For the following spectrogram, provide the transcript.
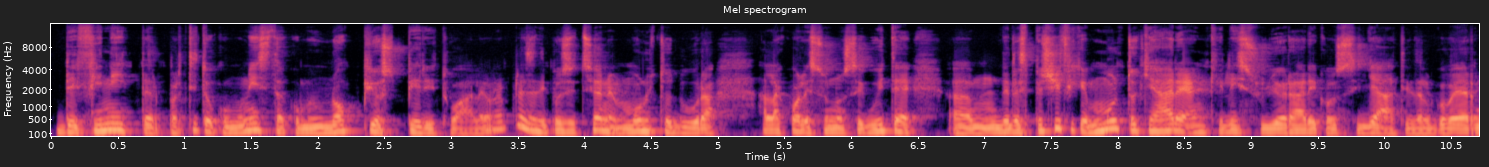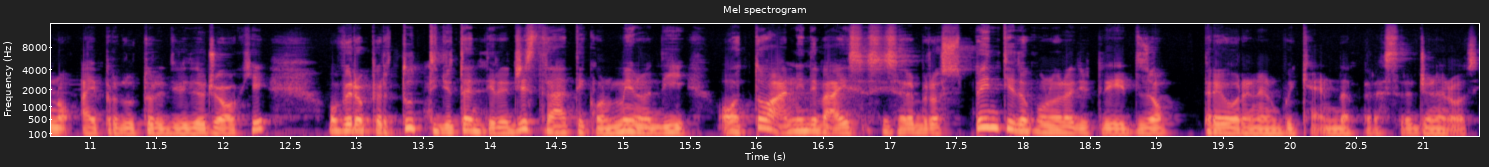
definiti dal Partito Comunista come un oppio spirituale, una presa di posizione molto dura alla quale sono seguite um, delle specifiche molto chiare anche lì sugli orari consigliati dal governo ai produttori di videogiochi, ovvero per tutti gli utenti registrati con meno di 8 anni i device si sarebbero spenti dopo un'ora di utilizzo tre ore nel weekend, per essere generosi.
